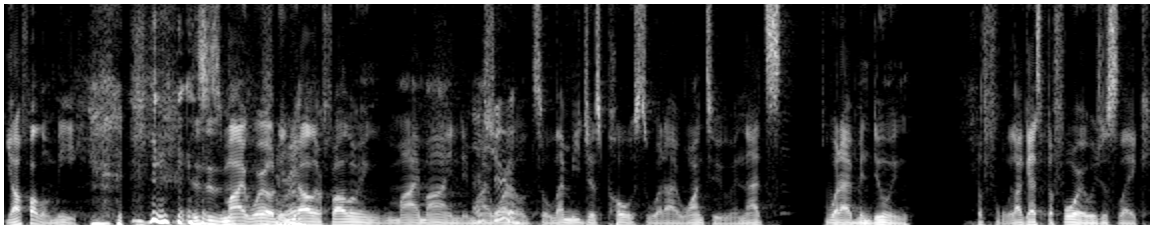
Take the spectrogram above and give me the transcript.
y'all follow me. this is my world, and y'all are following my mind and That's my true. world. So let me just post what I want to, and that's what I've been doing. Before, I guess before it was just like,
